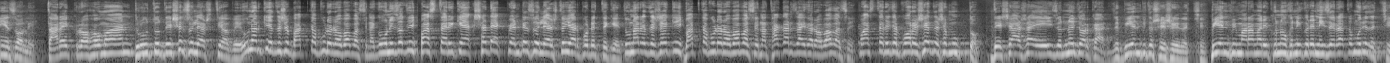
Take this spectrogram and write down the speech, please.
নিয়ে চলে। তারেক রহমান দ্রুত দেশে চলে আসতে হবে। উনার কি দেশে ভাত কাপড়ের অভাব আছে নাকি? উনি যদি পাঁচ তারিখে একসাথে এক প্যান্টে চলে আসতো এয়ারপোর্টের থেকে, তো উনার দেশে কি ভাত কাপড়ের অভাব আছে না থাকার জায়গার অভাব আছে? পাঁচ তারিখের পরে সে দেশে মুক্ত। দেশে আসা এই জন্যই দরকার যে বিএনপি তো শেষ হয়ে যাচ্ছে। বিএনপি মারামারি খুনোখুনি করে নিজেরা তো মরে যাচ্ছে।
